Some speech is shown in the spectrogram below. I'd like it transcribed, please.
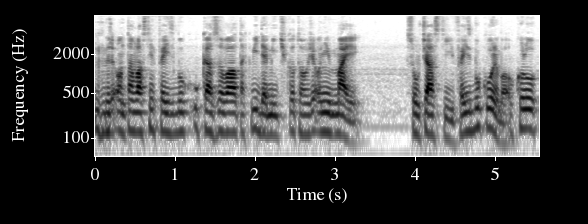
hmm. že on tam vlastně Facebook ukazoval takový demíčko toho, že oni mají součástí Facebooku nebo okolu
